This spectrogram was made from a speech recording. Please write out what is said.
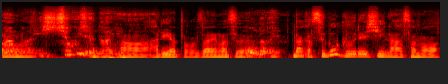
らなんか一色じゃないよね、あありがとうございます。うなんかなんかすごく嬉しいな、その、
